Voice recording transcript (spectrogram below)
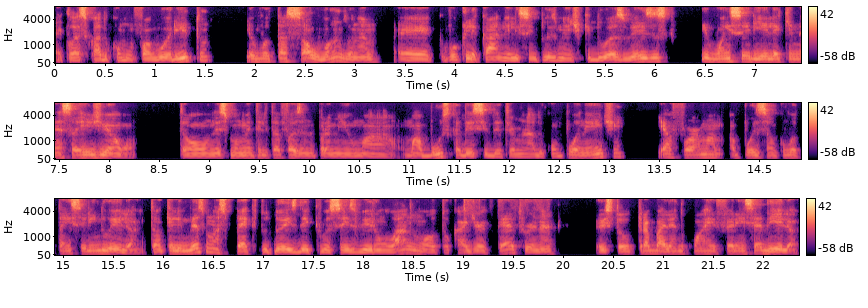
é classificado como favorito. Eu vou estar tá salvando, né? É, vou clicar nele simplesmente aqui duas vezes e vou inserir ele aqui nessa região, ó. Então, nesse momento, ele está fazendo para mim uma, uma busca desse determinado componente e a forma, a posição que eu vou estar tá inserindo ele. Ó. Então, aquele mesmo aspecto 2D que vocês viram lá no AutoCAD Architecture, né? Eu estou trabalhando com a referência dele, ó.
